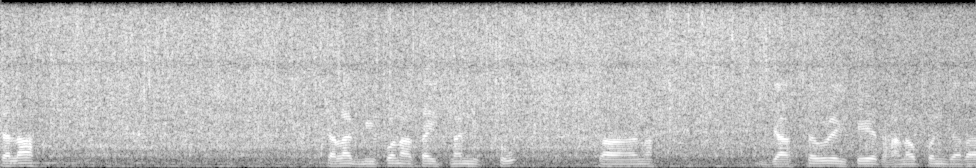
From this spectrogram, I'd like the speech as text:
चला. चला मी पण आता इथनं निघतो. कारण जास्त वेळ इथे राहणं पण जरा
